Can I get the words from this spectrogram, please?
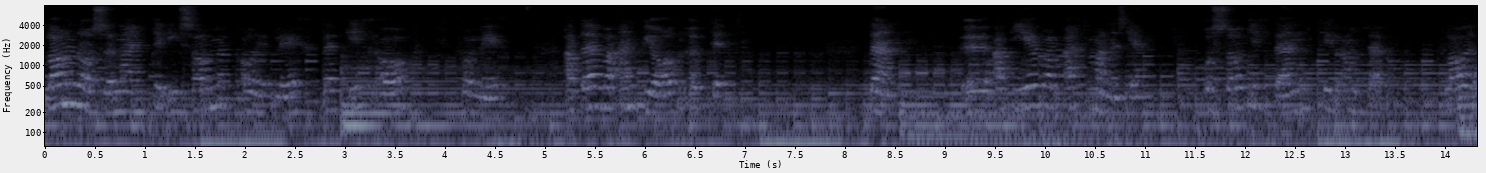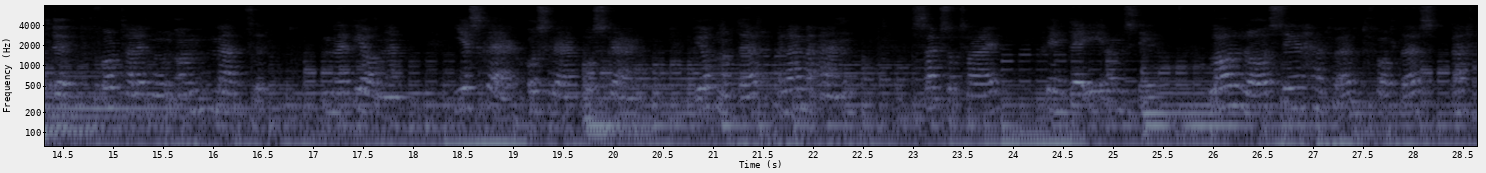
Landlåsen nevnte i samme øyeblikk det gikk opp for meg at det var en bjørn opptatt. Den, at jeg var et menneske. Og så gikk den til angrep. Flauet opp forteller hun om møtet med bjørnen. Jeg skrek og skrek og skrek. Bjørnete rammer en 36 kvinne i ansikt. Lara sier herfra fortes et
